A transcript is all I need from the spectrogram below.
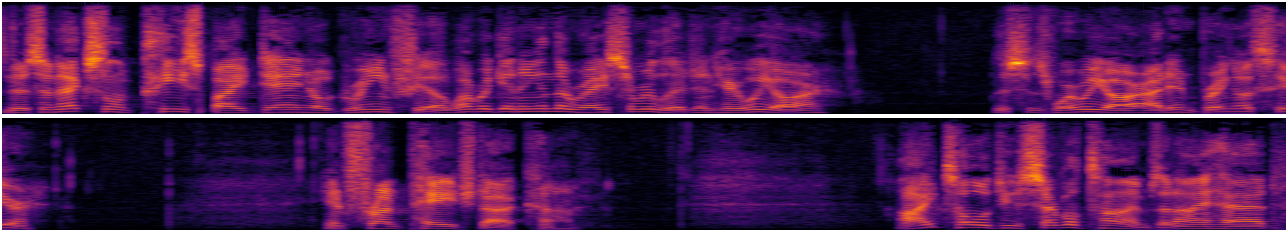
There's an excellent piece by Daniel Greenfield. While we're getting in the race and religion, here we are. This is where we are. I didn't bring us here. In frontpage.com. I told you several times that I had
